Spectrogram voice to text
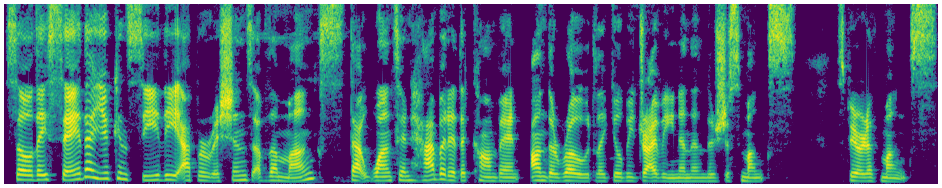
So they say that you can see the apparitions of the monks that once inhabited the convent on the road. Like you'll be driving and then there's just monks, spirit of monks.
